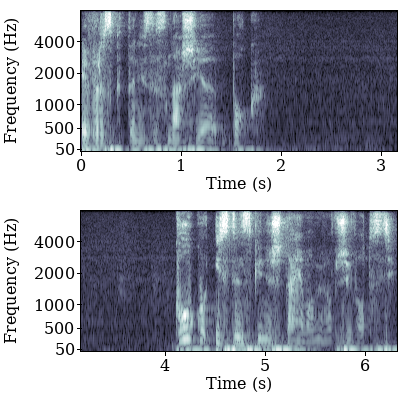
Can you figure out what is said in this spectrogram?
е връзката ни с нашия Бог. Колко истински неща имаме в живота си?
